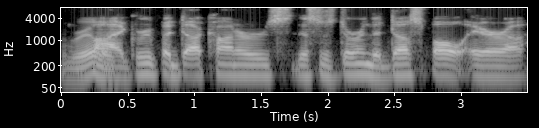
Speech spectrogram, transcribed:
really? by a group of duck hunters. This was during the Dust Bowl era.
